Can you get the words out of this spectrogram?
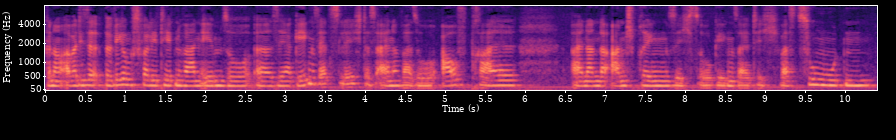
Genau, aber diese Bewegungsqualitäten waren eben so äh, sehr gegensätzlich. Das eine war so Aufprall, einander anspringen, sich so gegenseitig was zumuten.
